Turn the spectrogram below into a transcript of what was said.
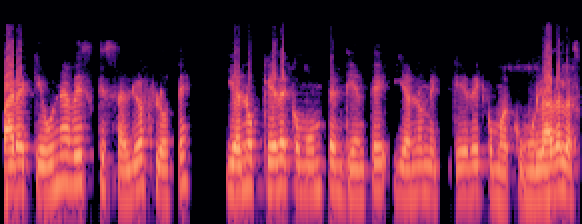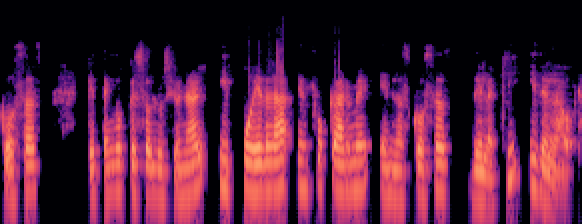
para que una vez que salió a flote ya no quede como un pendiente, ya no me quede como acumulada las cosas que tengo que solucionar y pueda enfocarme en las cosas del aquí y del ahora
